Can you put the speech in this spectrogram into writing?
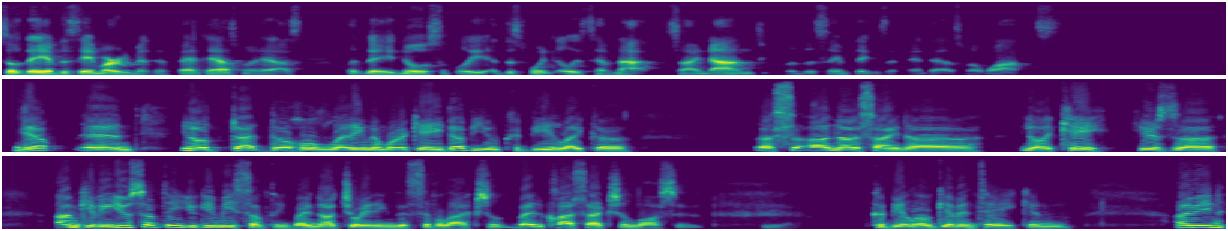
so they have the same argument that Fantasma has, but they noticeably at this point at least have not signed on to, for the same things that Fantasma wants. Yeah, and you know that the whole letting them work AEW could be like a, a uh, not a sign. Uh, you know, like hey, here's uh, I'm giving you something, you give me something by not joining the civil action by the class action lawsuit. Yeah, could be a little give and take, and I mean,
